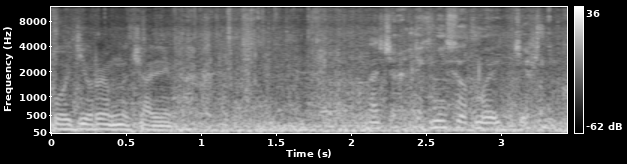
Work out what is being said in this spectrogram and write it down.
Эксплуатируем начальника. Начальник несет мою технику.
